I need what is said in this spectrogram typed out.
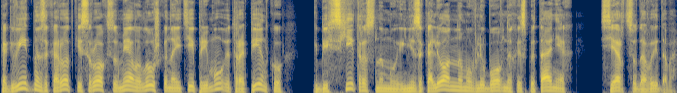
Как видно, за короткий срок сумела Лушка найти прямую тропинку к бесхитростному и незакаленному в любовных испытаниях сердцу Давыдова.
